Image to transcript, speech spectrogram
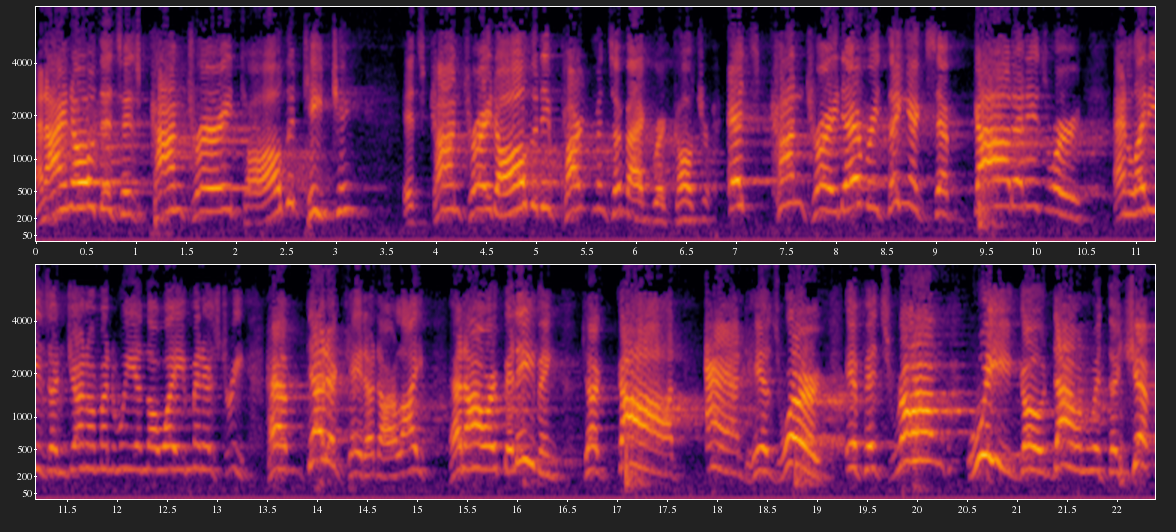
And I know this is contrary to all the teaching. It's contrary to all the departments of agriculture. It's contrary to everything except God and His Word. And ladies and gentlemen, we in the Way Ministry have dedicated our life and our believing to God and His Word. If it's wrong, we go down with the ship.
